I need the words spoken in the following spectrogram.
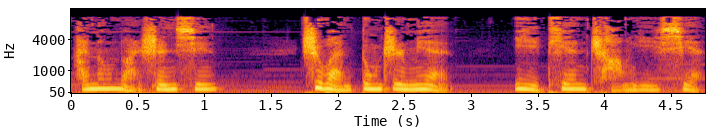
还能暖身心。吃碗冬至面，一天长一线。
